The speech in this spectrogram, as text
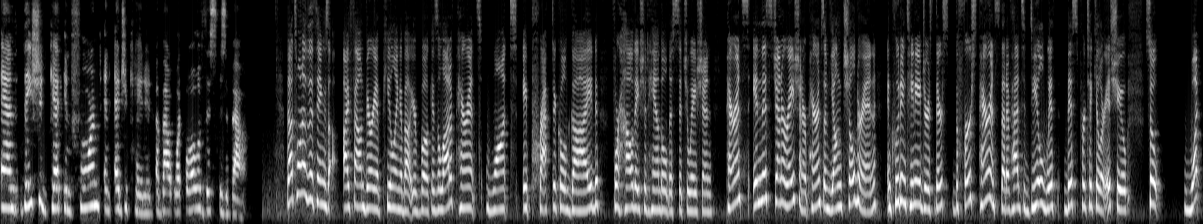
and they should get informed and educated about what all of this is about. That's one of the things I found very appealing about your book is a lot of parents want a practical guide for how they should handle this situation. Parents in this generation or parents of young children, including teenagers, they're the first parents that have had to deal with this particular issue. So what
